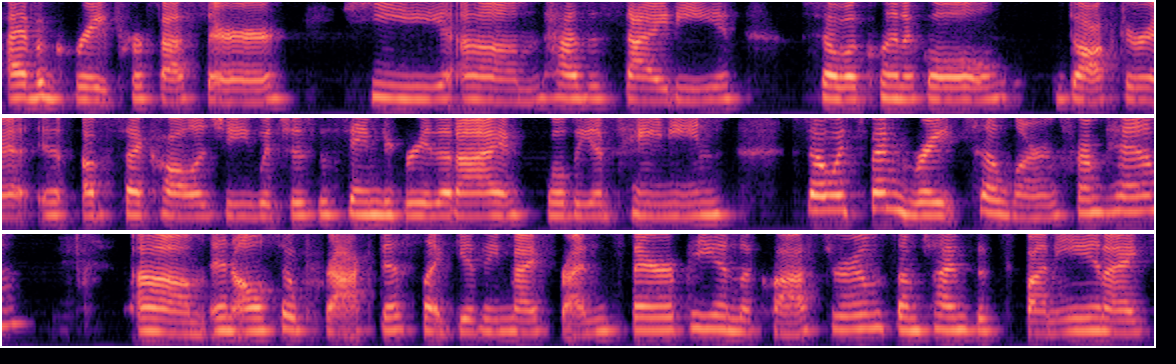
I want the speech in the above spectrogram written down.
I have a great professor. He um, has a PsyD, so a clinical doctorate of psychology, which is the same degree that I will be obtaining. So it's been great to learn from him. Um, and also practice like giving my friends therapy in the classroom. Sometimes it's funny and I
